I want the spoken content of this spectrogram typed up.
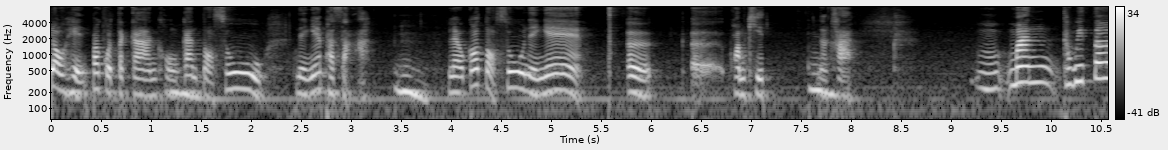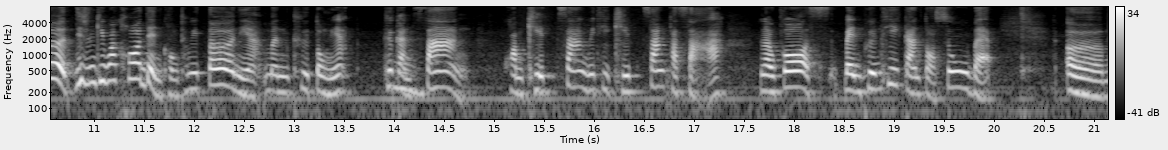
เราเห็นปรากฏการณ์ของการต่อสู้ในแง่ภาษาอืมแล้วก็ต่อสู้ในแง่เอ่อเอ่อความคิดอืมนะคะอืมมันทวิตเตอร์ดิฉันคิดว่าข้อเด่นของทวิตเตอร์เนี่ยมันคือตรงเนี้ยคือการสร้างความคิดสร้างวิธีคิด สร้างภาษา แล้วก็เป็นพื้นที่การต่อสู้แบบ เออ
